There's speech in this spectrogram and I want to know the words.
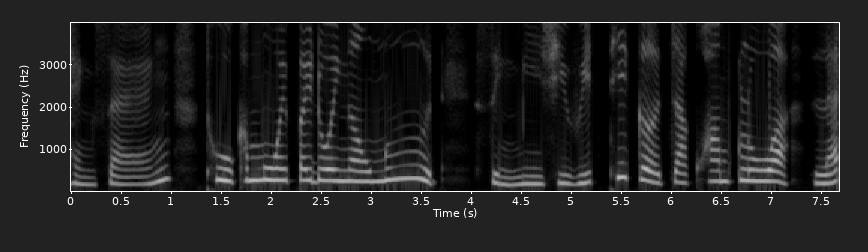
แห่งแสง ถูกขโมยไปโดยเงามืด สิ่งมีชีวิตที่เกิดจากความกลัวและ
